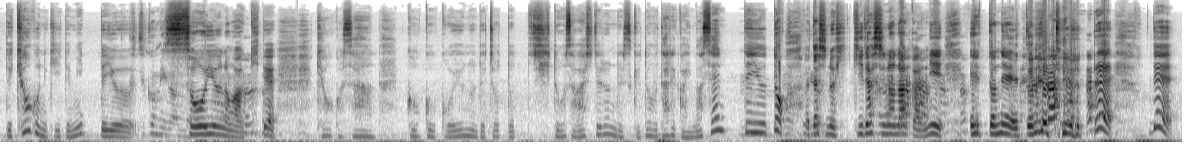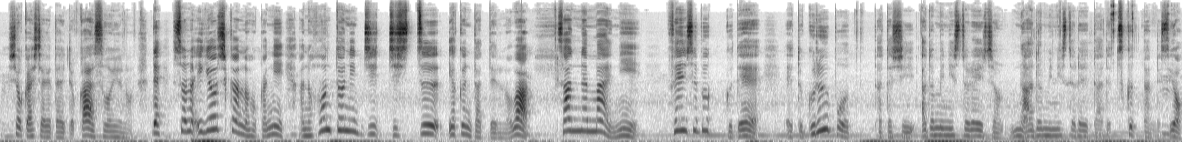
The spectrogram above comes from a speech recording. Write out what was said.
うん、で京子に聞いてみっていうそういうのが来て「京子さんこうこうこういうのでちょっと人を探してるんですけど誰かいません?」って言うと、うん、私の引き出しの中に「えっとねえっとね」って言ってで紹介してあげたりとかそういうの。でその異業種間のほかにあの本当に実質役に立っているのは3年前にフェイスブックで、えっと、グループを私 administration administrator で作ったんですよ。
